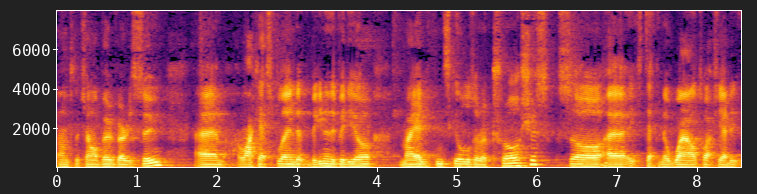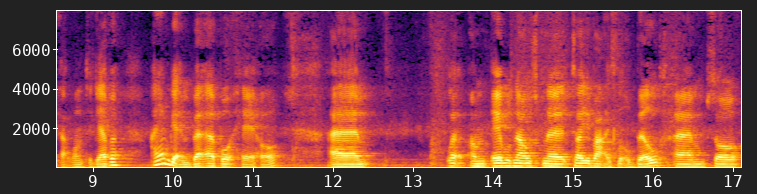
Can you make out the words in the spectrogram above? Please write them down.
onto the channel very very soon. Um, like I explained at the beginning of the video, my editing skills are atrocious, so uh, it's taken a while to actually edit that one together. I am getting better, but hey ho. Um, um, Abel's now just going to tell you about his little build. Um, so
